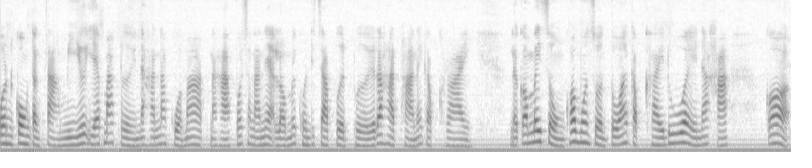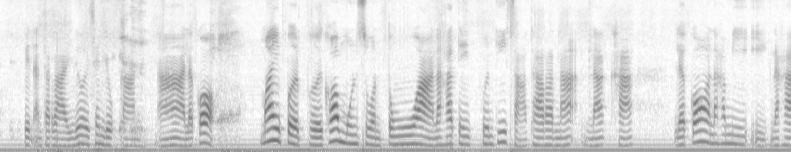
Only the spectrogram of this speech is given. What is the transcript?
กลโกงต่างๆ มีเยอะแยะมากเลยนะคะน่ากลัวมากนะคะเพราะฉะนั้นเนี่ยเราไม่ควรที่จะเปิดเผยรหัสผ่านให้กับใคร แล้วก็ไม่ส่งข้อมูลส่วนตัวให้กับใครด้วยนะคะ ก็เป็นอันตรายด้วยเช่นเดียวกันอ่าแล้วก็ ไม่เปิดเผยข้อมูลส่วนตัวนะคะในพื้นที่สาธารณะนะคะ แล้วก็นะคะมีอีกนะคะ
